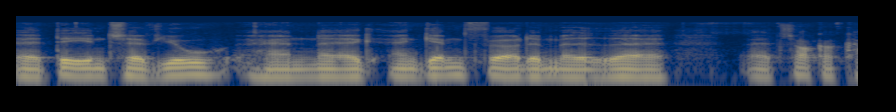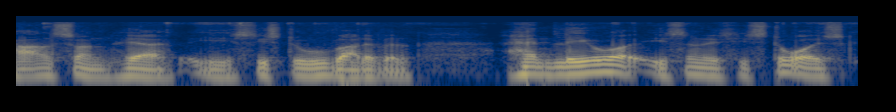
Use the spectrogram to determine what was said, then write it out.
uh, det interview, han, uh, han gennemførte med uh, uh, Tucker Carlson her i sidste uge, var det vel. Han lever i sådan et historisk,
